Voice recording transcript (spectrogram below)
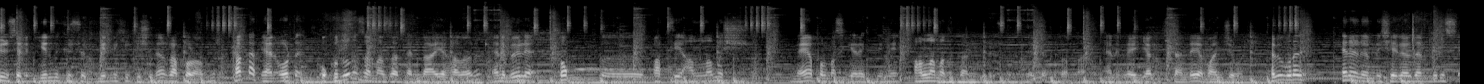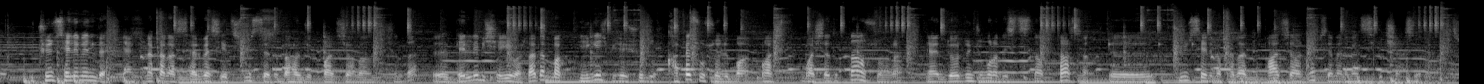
3. Selim 20 küsur 22 kişiden rapor almış. Fakat yani orada okuduğunuz zaman zaten layihaları yani böyle çok e, batıyı anlamış ne yapılması gerektiğini anlamadıklarını görüyorsunuz devlet adamları. Yani ve ya- iki tane de yabancı var. Tabii burada en önemli şeylerden birisi 3. Selim'in de yani ne kadar serbest yetişmişse de daha önceki padişahların dışında e, belli bir şeyi var. Zaten bak ilginç bir şey şudur. Kafes usulü ba- baş- başladıktan sonra yani 4. Murat istisna tutarsan e, 3. Selim'e kadar ki padişahların hepsi hemen hemen sivil şahsiyetlerdir.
